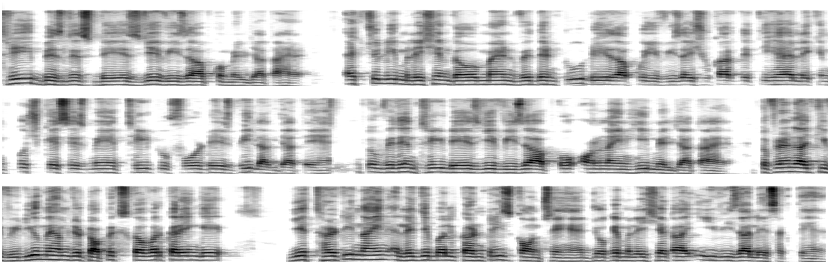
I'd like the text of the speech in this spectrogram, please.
थ्री बिज़नेस डेज़ ये वीज़ा आपको मिल जाता है। Actually Malaysian government within two days आपको ये वीज़ा इशू कर देती है, लेकिन कुछ केसेस में थ्री टू फोर डेज़ भी लग जाते हैं। तो विद इन थ्री डेज़ ये वीज़ा आपको ऑनलाइन ही मिल जाता है। तो फ्रेंड्स आज की वीडियो में हम जो टॉपिक्स कवर करेंगे, ये 39 एलिजिबल कंट्रीज़ कौन से हैं जो कि मलेशिया का ई वीज़ा ले सकते हैं?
